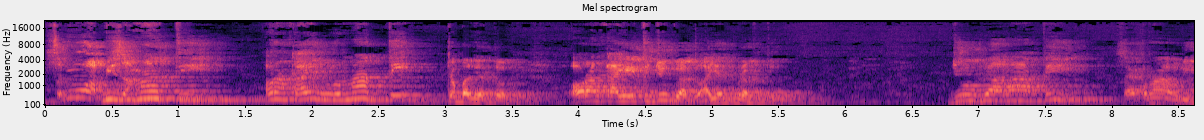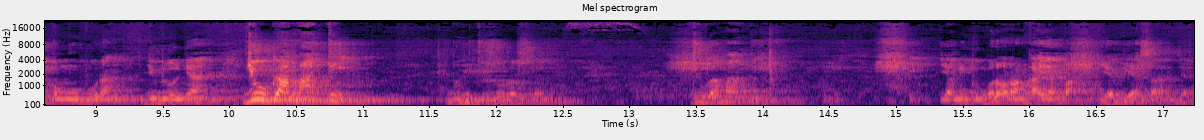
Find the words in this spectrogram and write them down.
Semua bisa mati. Orang kaya juga mati. Coba lihat tuh. Orang kaya itu juga tuh ayat berapa tuh? Juga mati. Saya pernah di penguburan, judulnya juga mati. Begitu saudara Juga mati. Yang dikubur orang kaya pak, ya biasa aja.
